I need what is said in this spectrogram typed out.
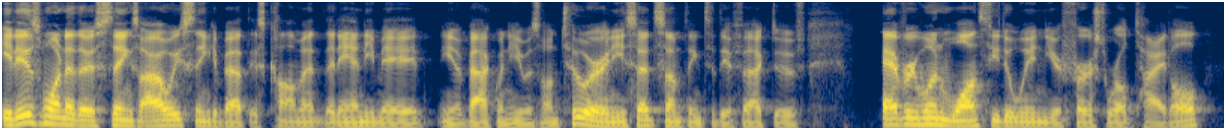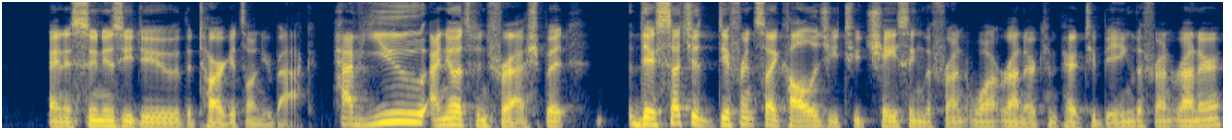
it is one of those things. I always think about this comment that Andy made, you know, back when he was on tour, and he said something to the effect of, "Everyone wants you to win your first world title, and as soon as you do, the target's on your back." Have you? I know it's been fresh, but there's such a different psychology to chasing the front runner compared to being the front runner.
